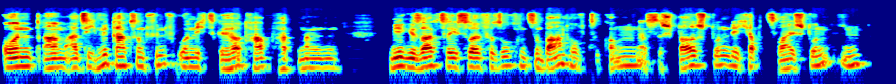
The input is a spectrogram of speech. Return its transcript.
Und ähm, als ich mittags um 5 Uhr nichts gehört habe, hat man mir gesagt, so, ich soll versuchen, zum Bahnhof zu kommen. Es ist Sperrstunde, ich habe zwei Stunden,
